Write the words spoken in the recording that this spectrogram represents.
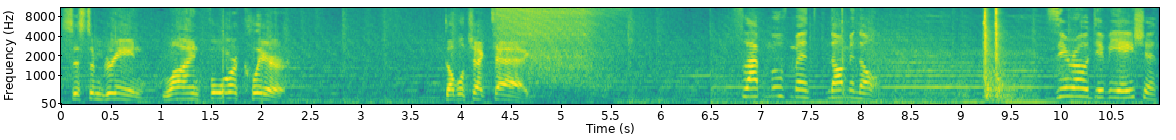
System green, line 4 clear. Double check tag. Flap movement nominal. Zero deviation.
